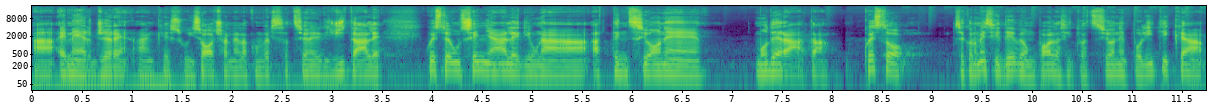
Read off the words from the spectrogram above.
a emergere anche sui social, nella conversazione digitale. Questo è un segnale di una attenzione moderata. Questo secondo me si deve un po' alla situazione politica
